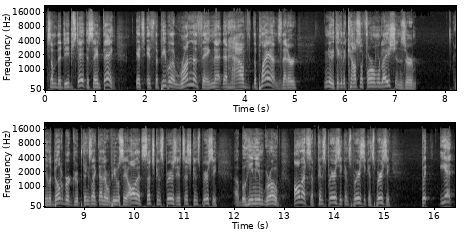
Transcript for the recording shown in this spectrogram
some of the deep state, the same thing. It's it's the people that run the thing that that have the plans that are, you know, you think of the Council of Foreign Relations or You know, the Bilderberg Group, things like that, where people say, oh, that's such conspiracy. It's such conspiracy. Uh, Bohemian Grove, all that stuff. Conspiracy, conspiracy, conspiracy. But yet,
